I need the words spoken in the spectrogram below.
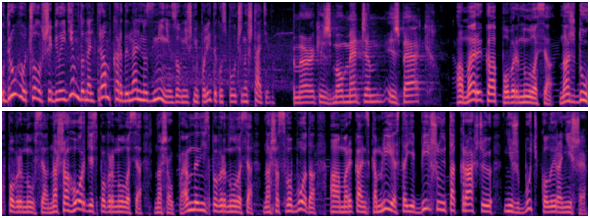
Удруге, очоливши Білий Дім, Дональд Трамп кардинально змінює зовнішню політику Сполучених Штатів. Америка повернулася, наш дух повернувся, наша гордість повернулася, наша впевненість повернулася, наша свобода. А американська мрія стає більшою та кращою ніж будь-коли раніше.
